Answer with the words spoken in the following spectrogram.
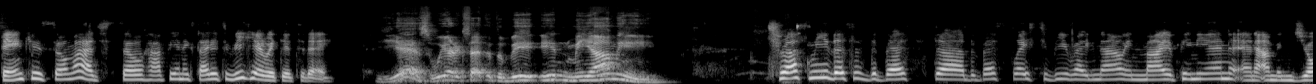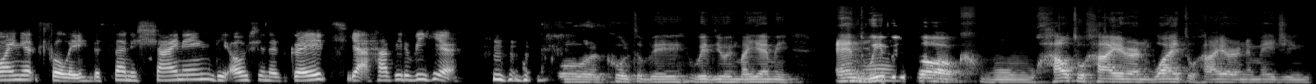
Thank you so much. So happy and excited to be here with you today. Yes, we are excited to be in Miami. Trust me, this is the best uh, the best place to be right now, in my opinion, and I'm enjoying it fully. The sun is shining, the ocean is great. Yeah, happy to be here. cool, cool to be with you in Miami. And yeah. we will talk how to hire and why to hire an amazing,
